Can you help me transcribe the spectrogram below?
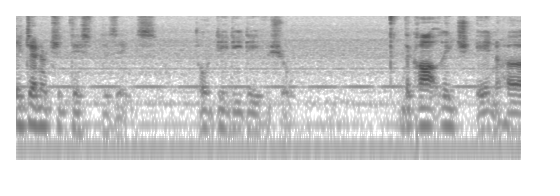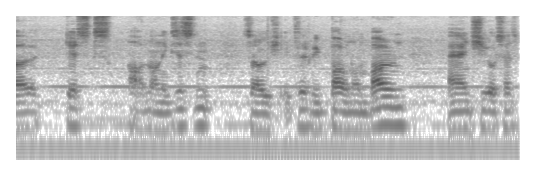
degenerative disc disease, or DDD for short. The cartilage in her discs are non-existent, so it's literally bone on bone, and she also has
